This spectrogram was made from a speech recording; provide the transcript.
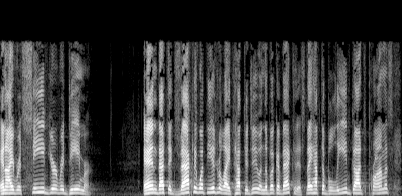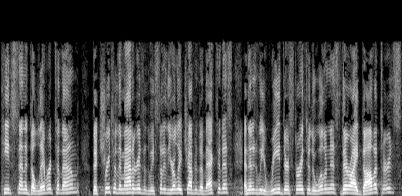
and I receive your Redeemer. And that's exactly what the Israelites have to do in the book of Exodus. They have to believe God's promise. He's sent a deliverer to them. The truth of the matter is, as we study the early chapters of Exodus, and then as we read their story through the wilderness, they're idolaters.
